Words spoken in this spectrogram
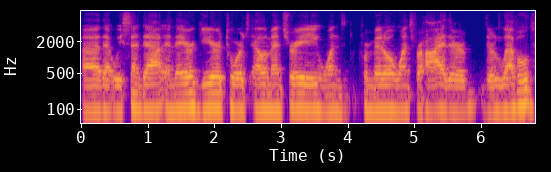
uh, that we send out, and they are geared towards elementary. One's for middle, one's for high. They're they're leveled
